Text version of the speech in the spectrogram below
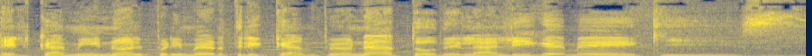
El camino al primer tricampeonato de la Liga MX.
